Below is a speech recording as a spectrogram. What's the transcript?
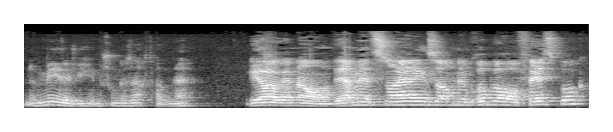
eine Mail, wie ich eben schon gesagt habe, ne? Ja, genau. Wir haben jetzt neuerdings auch eine Gruppe auf Facebook.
